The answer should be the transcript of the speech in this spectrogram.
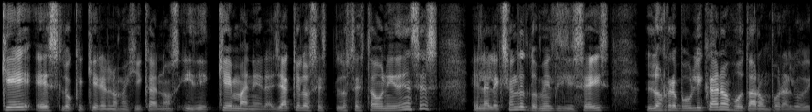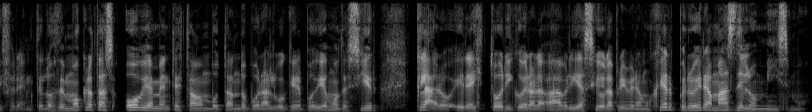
¿qué es lo que quieren los mexicanos y de qué manera? Ya que los, los, estadounidenses en la elección del 2016, los republicanos votaron por algo diferente. Los demócratas obviamente estaban votando por algo que podíamos decir, claro, era histórico, era, habría sido la primera mujer, pero era más de lo mismo.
